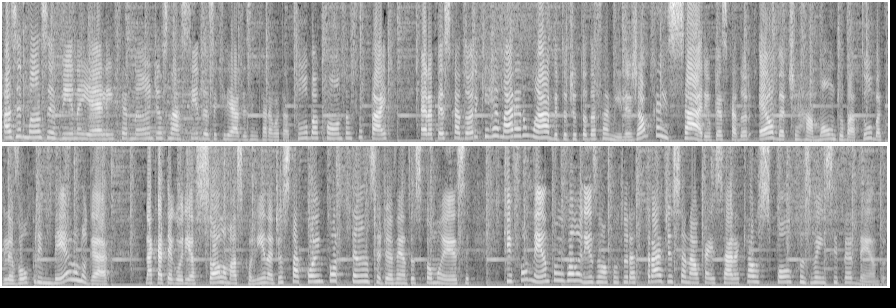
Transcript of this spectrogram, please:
as irmãs Evina e Ellen Fernandes, nascidas e criadas em Caraguatatuba, contam que o pai era pescador e que remar era um hábito de toda a família. Já o e o pescador Elbert Ramon de Ubatuba, que levou o primeiro lugar na categoria solo masculina, destacou a importância de eventos como esse, que fomentam e valorizam a cultura tradicional caiçara que aos poucos vem se perdendo.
